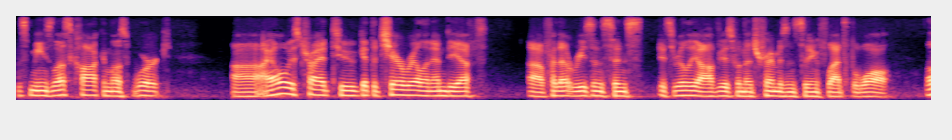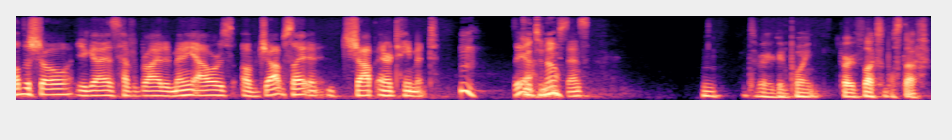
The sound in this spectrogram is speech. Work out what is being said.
This means less caulk and less work. Uh, I always try to get the chair rail in MDF uh, for that reason, since it's really obvious when the trim isn't sitting flat to the wall. Love the show. You guys have provided many hours of job site and shop entertainment. So, yeah, Good to know. Makes sense. It's a very good point. Very flexible stuff.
